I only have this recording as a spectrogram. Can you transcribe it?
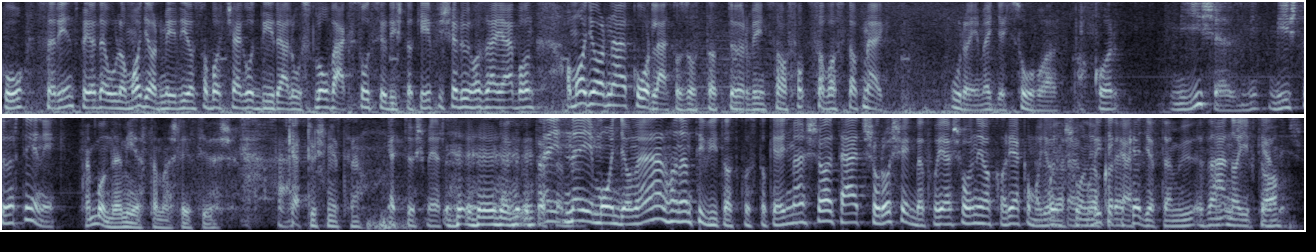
Noskó szerint például a magyar média szabadságot bíráló szlovák szocialista képviselő hazájában a magyarnál korlátozottabb törvényt szavaztak meg. Uraim, egy-egy szóval, akkor mi is ez? Mi, mi is történik? Hát mondd el, mi ez Tamás, légy szíves. Hát, Kettős mérce. Kettős mérce. ne, ne én mondjam el, hanem ti vitatkoztok egymással, tehát soroség befolyásolni akarják a magyar Befolyásolni akarják, egyértelmű. Ez Á, naív kérdés.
